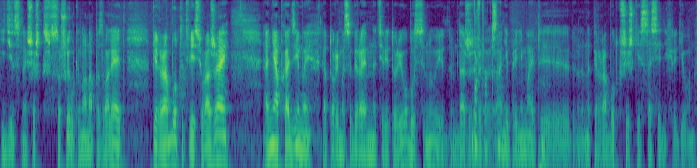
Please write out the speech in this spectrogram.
единственная шишка-сушилка, но она позволяет переработать весь урожай необходимый, который мы собираем на территории области, ну и даже Достаточно. они принимают на переработку шишки из соседних регионов.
